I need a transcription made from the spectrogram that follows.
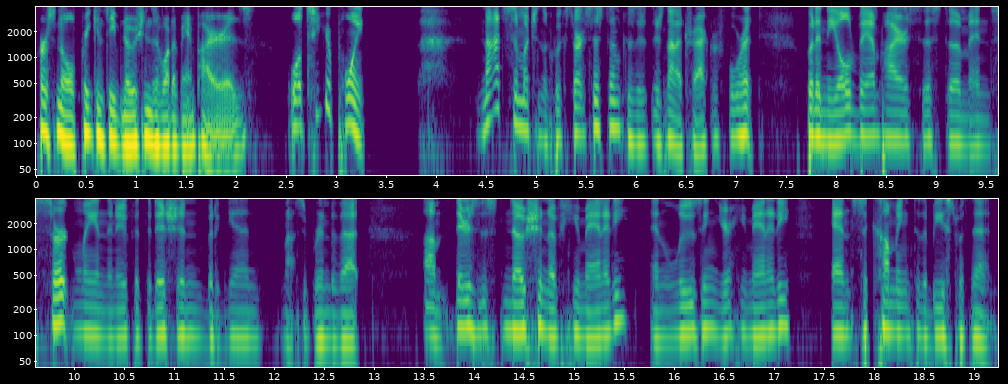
personal preconceived notions of what a vampire is. Well, to your point, not so much in the quick start system because there's not a tracker for it, but in the old vampire system and certainly in the new fifth edition, but again, not super into that. Um, there's this notion of humanity and losing your humanity and succumbing to the beast within.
